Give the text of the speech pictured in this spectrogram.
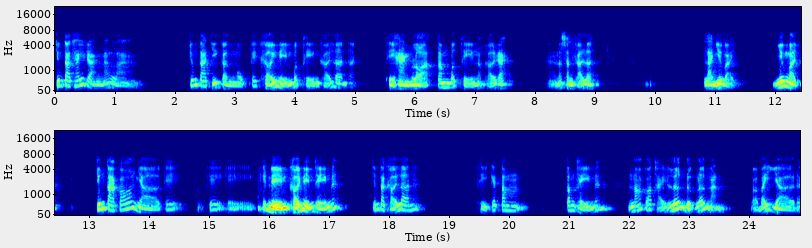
chúng ta thấy rằng là chúng ta chỉ cần một cái khởi niệm bất thiện khởi lên thôi, thì hàng loạt tâm bất thiện nó khởi ra à, nó sanh khởi lên. Là như vậy. Nhưng mà chúng ta có nhờ cái cái cái cái niệm khởi niệm thiện đó chúng ta khởi lên đó, thì cái tâm tâm thiện đó nó có thể lớn được lớn mạnh. Và bây giờ đó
